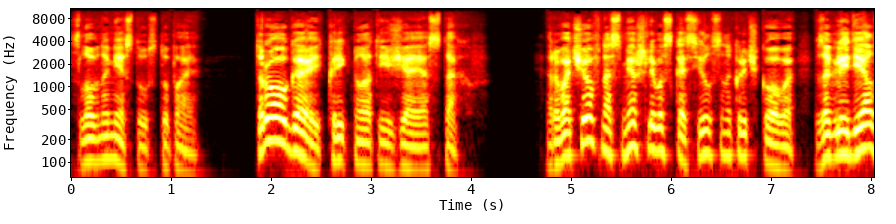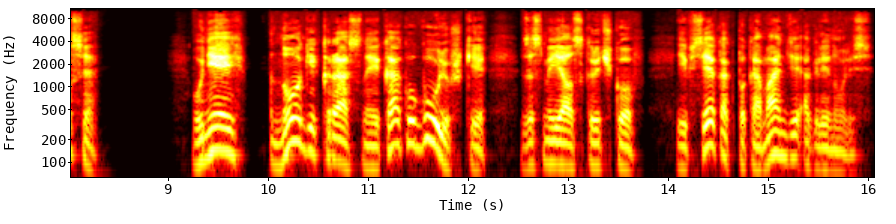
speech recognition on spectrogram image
словно место уступая. Трогай, крикнул отъезжая Астахов. Рвачев насмешливо скосился на Крючкова, загляделся. У ней ноги красные, как у гулюшки, засмеялся Крючков, и все, как по команде, оглянулись.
